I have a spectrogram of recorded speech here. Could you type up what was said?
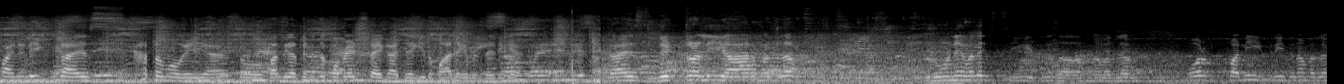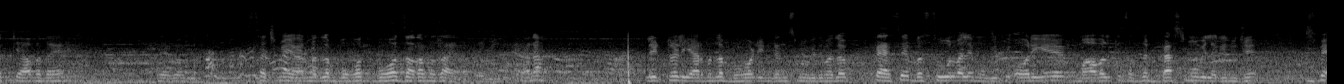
फाइनली गाइस खत्म हो गई है तो बंद करते नहीं तो कमेंट फेक आ जाएगी तो बाहर जाके मिलते हैं ठीक है? गाइस लिटरली यार मतलब रोने वाले सीन इतने ज़्यादा थे ना मतलब और फनी इतनी इतना मतलब क्या बताएँ? देखो सच में यार मतलब बहुत बहुत ज़्यादा मज़ा आया था है ना? लिटरली यार मतलब बहुत इंटेंस मूवी थी मतलब पैसे वसूल वाली मूवी थी और ये मावल की सबसे बेस्ट मूवी लगी मुझे जिसमें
